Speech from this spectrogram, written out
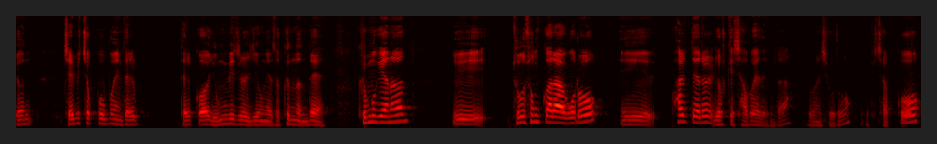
연 제비쪽 부분이 될 될 거 6mm를 이용해서 긋는데 그 무게는 이 두 손가락으로 이 활대를 이렇게 잡아야 됩니다. 이런 식으로 이렇게 잡고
